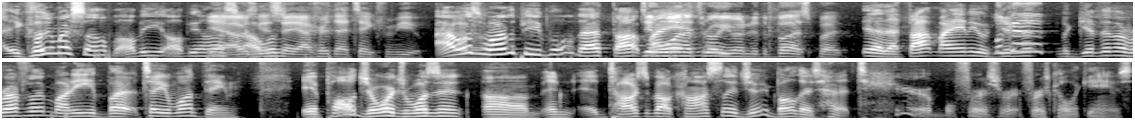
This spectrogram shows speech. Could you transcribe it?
the including myself. I'll be I'll be honest. Yeah, I was I going to was say I heard that take from you. I was Uh, one of the people that thought Didn't Miami, want to throw you under the bus, but Yeah, that thought Miami would give them, would give them a run for their money. But I'll tell you one thing, if Paul George wasn't um and, and talks about constantly, Jimmy Butler's had a terrible first first couple of games,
